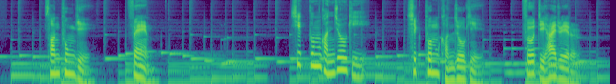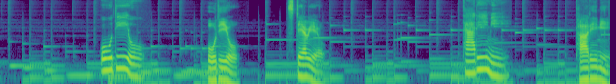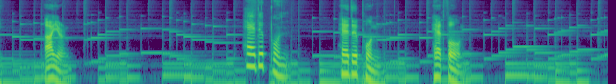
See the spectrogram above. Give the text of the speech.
선풍기 fan 식품 건조기 식품 건조기 food dehydrator 오디오 오디오 stereo 다리미 다리미 iron 헤드폰 헤드폰 headphone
